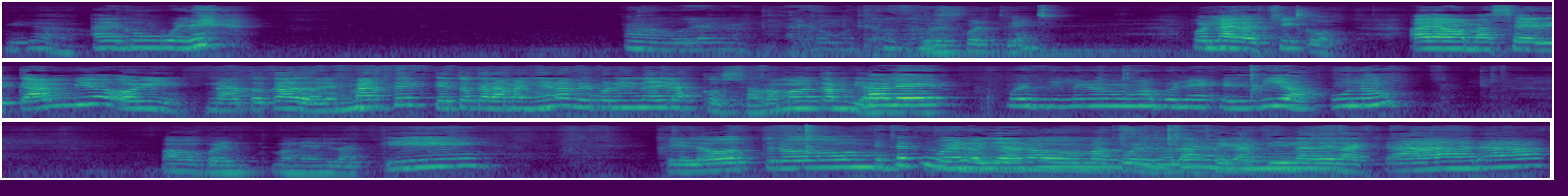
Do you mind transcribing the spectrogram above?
mira, A ver cómo huele. Ah, huele a huele fuerte. ¿eh? Pues nada, chicos, ahora vamos a hacer el cambio. Hoy nos ha tocado, es martes, que toca la mañana, voy poniendo ahí las cosas. Vamos a cambiar. Vale, pues primero vamos a poner el día 1. Vamos a pon- ponerlo aquí. El otro. Esta Bueno, ya no me acuerdo. La pegatina de la cara.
